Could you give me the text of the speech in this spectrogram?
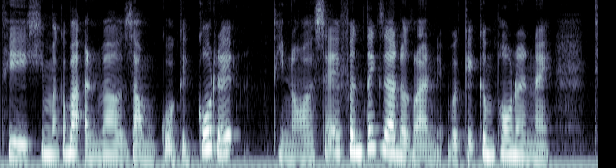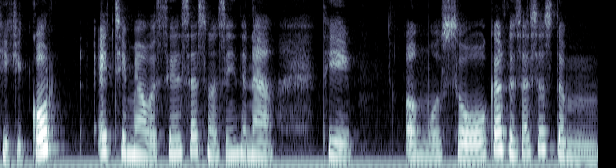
thì khi mà các bạn ấn vào dòng của cái code ấy thì nó sẽ phân tích ra được là với cái component này thì cái code HTML và CSS nó sẽ như thế nào thì ở một số các design system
